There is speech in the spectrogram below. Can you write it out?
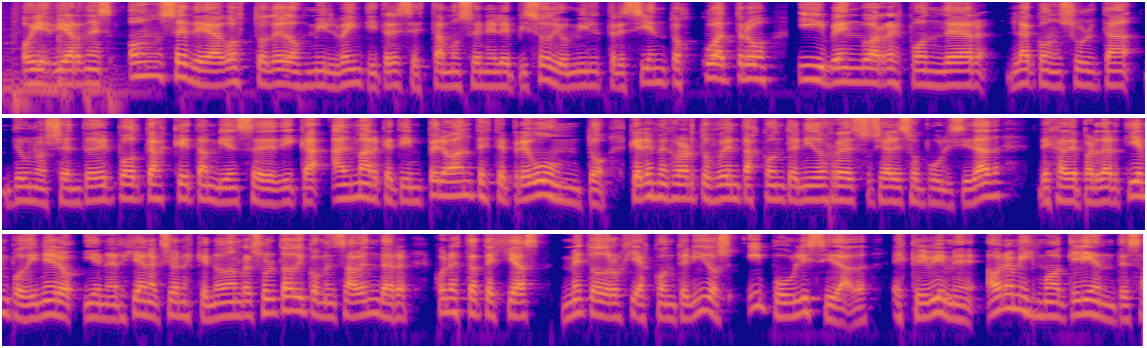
Hoy es viernes 11 de agosto de 2023, estamos en el episodio 1304 y vengo a responder la consulta de un oyente del podcast que también se dedica al marketing. Pero antes te pregunto, ¿querés mejorar tus ventas, contenidos, redes sociales o publicidad? Deja de perder tiempo, dinero y energía en acciones que no dan resultado y comienza a vender con estrategias, metodologías, contenidos y publicidad. Escribime ahora mismo a clientes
